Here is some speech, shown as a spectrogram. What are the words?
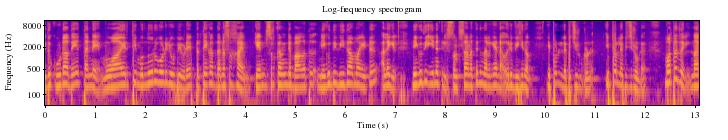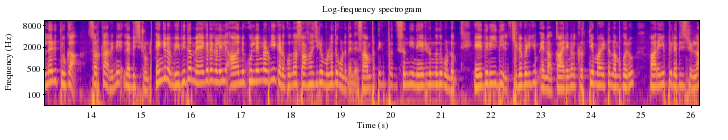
ഇതുകൂടാതെ തന്നെ മൂവായിരത്തി മുന്നൂറ് കോടി രൂപയുടെ പ്രത്യേക ധനസഹായം കേന്ദ്ര സർക്കാരിന്റെ ഭാഗത്ത് നികുതി വീതമായിട്ട് അല്ലെങ്കിൽ നികുതി ഇനത്തിൽ സംസ്ഥാനത്തിന് നൽകേണ്ട ഒരു വിഹിതം ഇപ്പോൾ ലഭിച്ചിട്ടുണ്ട്. ഇപ്പോൾ ലഭിച്ചിട്ടുണ്ട്. മൊത്തത്തിൽ നല്ലൊരു തുക സർക്കാരിന് ലഭിച്ചിട്ടുണ്ട്. എങ്കിലും വിവിധ മേഖലകളിൽ ആനുകൂല്യങ്ങൾ കിടക്കുന്ന സാഹചര്യം ഉള്ളതുകൊണ്ട് തന്നെ സാമ്പത്തിക പ്രതിസന്ധി നേരിടുന്നത് കൊണ്ടും ഏത് രീതിയിൽ ചിലവഴിക്കും എന്ന കാര്യങ്ങൾ കൃത്യമായിട്ട് നമുക്കൊരു അറിയിപ്പ് ലഭിച്ചിട്ടില്ല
